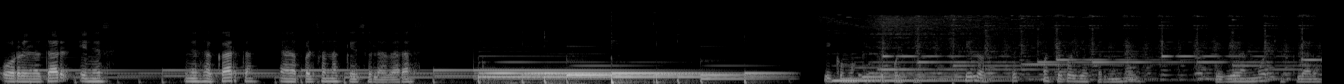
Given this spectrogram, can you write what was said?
o relatar en, en esa carta a la persona que se la darás. Consejos ya terminaron. Escribieron mucho, claro.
